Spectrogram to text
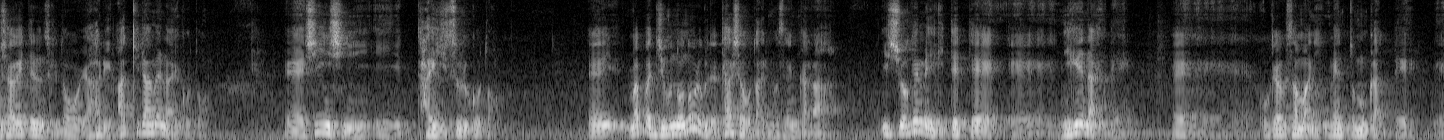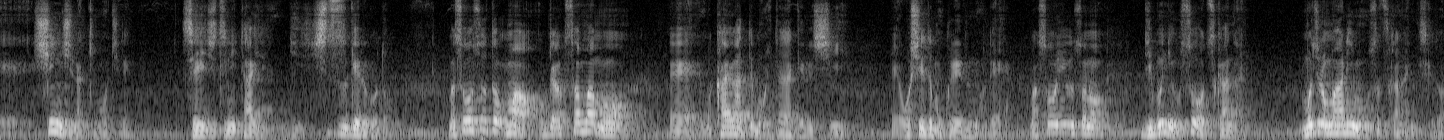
申し上げてるんですけどやはり諦めないこと、えー、真摯に対峙すること、えー、やっぱり自分の能力で大したことありませんから一生懸命生きてて、えー、逃げないで、えー、お客様に面と向かって、えー、真摯な気持ちで誠実に対峙し続けること。まあ、そうすると、まあ、お客様も、えー、買いがってもいただけるし、えー、教えてもくれるので、まあ、そういうその自分に嘘をつかない。もちろん周りにも嘘つかないんですけど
